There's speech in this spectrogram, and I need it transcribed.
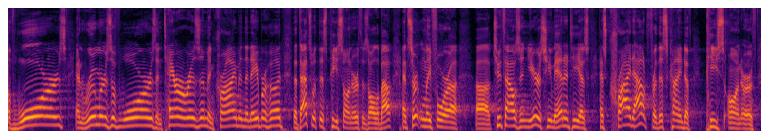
of wars and rumors of wars and terrorism and crime in the neighborhood, that that's what this peace on earth is all about. And certainly for uh, uh, 2,000 years, humanity has, has cried out for this kind of peace on earth.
